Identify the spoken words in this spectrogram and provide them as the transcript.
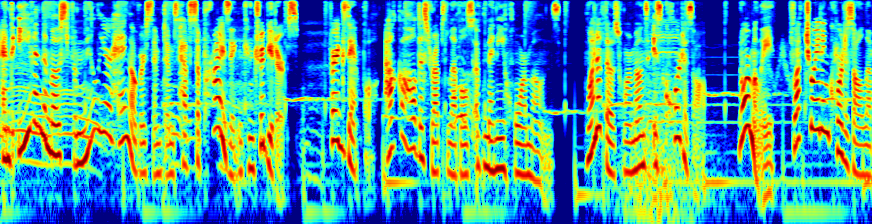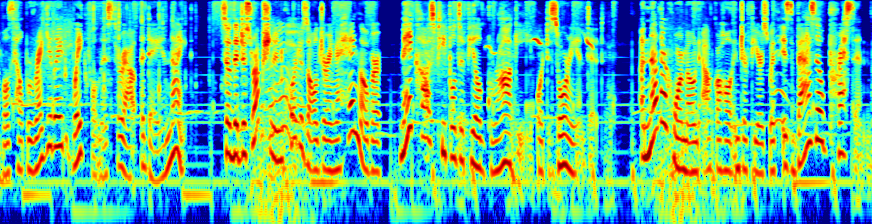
And even the most familiar hangover symptoms have surprising contributors. For example, alcohol disrupts levels of many hormones. One of those hormones is cortisol. Normally, fluctuating cortisol levels help regulate wakefulness throughout the day and night. So, the disruption in cortisol during a hangover may cause people to feel groggy or disoriented. Another hormone alcohol interferes with is vasopressin,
